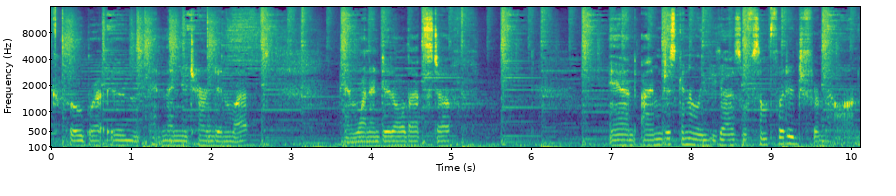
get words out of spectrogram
Cobra is, and then you turned and left, and went and did all that stuff. And I'm just gonna leave you guys with some footage from now on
